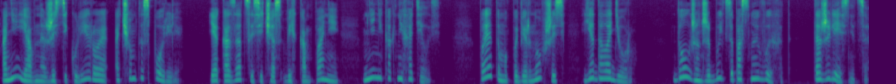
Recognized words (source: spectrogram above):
Они, явно жестикулируя, о чем то спорили, и оказаться сейчас в их компании мне никак не хотелось. Поэтому, повернувшись, я дала дёру. Должен же быть запасной выход, даже лестница,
